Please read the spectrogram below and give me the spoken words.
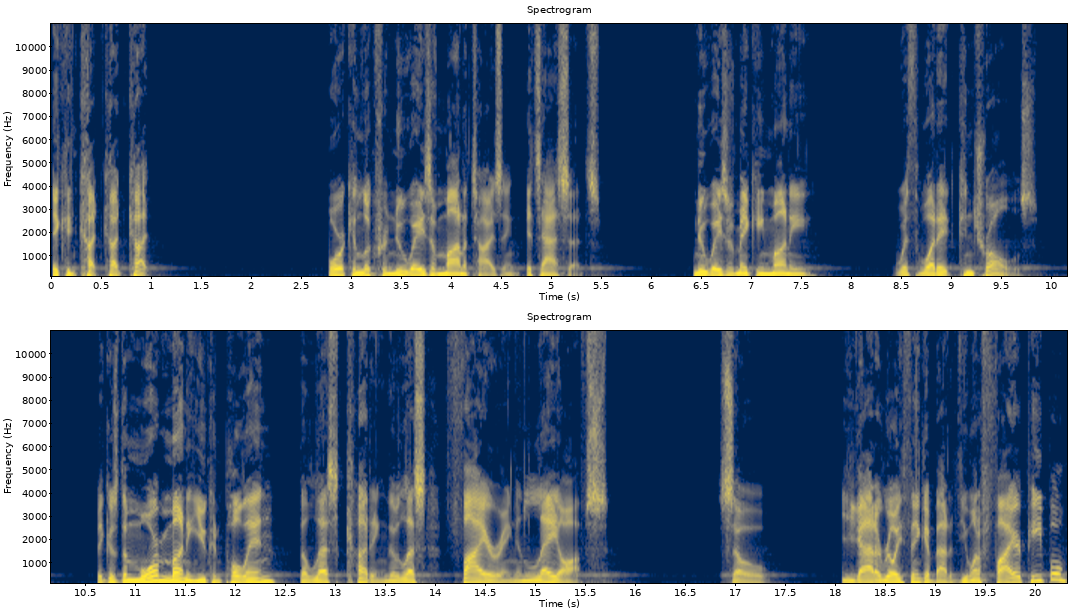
It can cut, cut, cut, or it can look for new ways of monetizing its assets, new ways of making money with what it controls. Because the more money you can pull in, the less cutting, the less firing and layoffs. So you got to really think about it. Do you want to fire people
